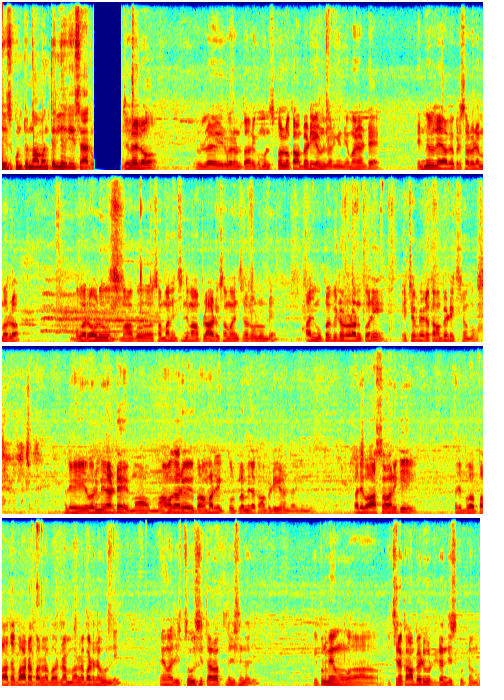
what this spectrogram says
చేసుకుంటున్నామని తెలియజేశారు. జూలైలో జూలై ఇరవై రెండు తారీఖు మున్సిపల్లో కంప్లీట్ చేయడం జరిగింది. ఏమనంటే ఎనిమిది వందల యాభై ఒకటి సర్వే నెంబర్లో ఒక రోడ్డు మాకు సంబంధించింది మా ప్లాట్కి సంబంధించిన రోడ్డు ఉండే. అది ముప్పై ఫీట్ల రోడ్ అనుకొని హెచ్ఎండీలో కంప్లీట్ ఇచ్చినాము. అది ఎవరి మీద అంటే మా మామగారు బామ్మడి కొట్ల మీద కంప్లైంట్ చేయడం జరిగింది. అది వాస్తవానికి అది పాత బాట పడిన బడిన ఉంది. మేము అది చూసి తర్వాత తెలిసింది అది ఇప్పుడు మేము ఇచ్చిన కంప్లీట్ కూడా రిటర్న్ తీసుకుంటున్నాము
